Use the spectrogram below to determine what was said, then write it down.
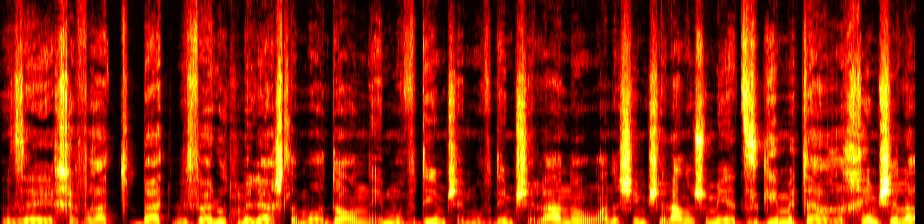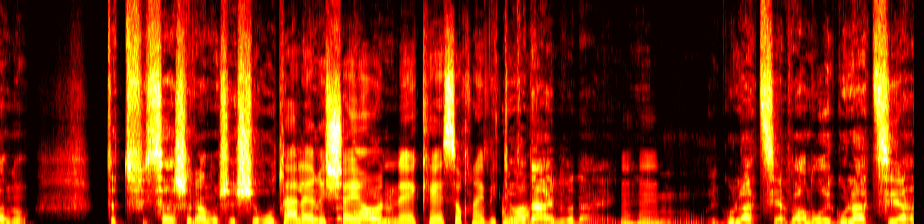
זה חברת בת בבעלות מלאה של המועדון עם עובדים שהם עובדים שלנו, אנשים שלנו שמייצגים את הערכים שלנו, את התפיסה שלנו ששירות בעלי רישיון הכל. כסוכני ביטוח? בוודאי, בוודאי, mm-hmm. רגולציה, עברנו רגולציה,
